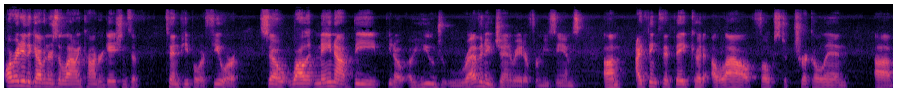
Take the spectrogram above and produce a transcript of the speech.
Already, the governor's allowing congregations of 10 people or fewer. So while it may not be, you know, a huge revenue generator for museums, um, I think that they could allow folks to trickle in uh,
